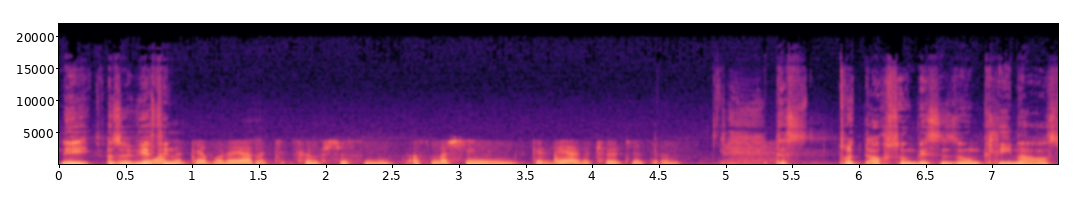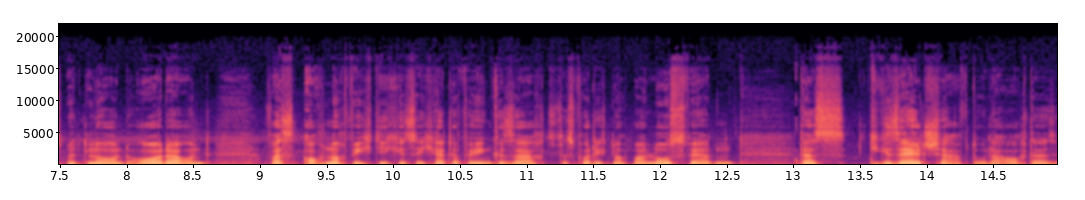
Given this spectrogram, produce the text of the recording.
Nee, also wir finden. Der wurde ja mit fünf Schüssen aus dem Maschinengewehr getötet. Das drückt auch so ein bisschen so ein Klima aus mit Law and Order. Und was auch noch wichtig ist, ich hatte vorhin gesagt, das wollte ich nochmal loswerden, dass die Gesellschaft oder auch das,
